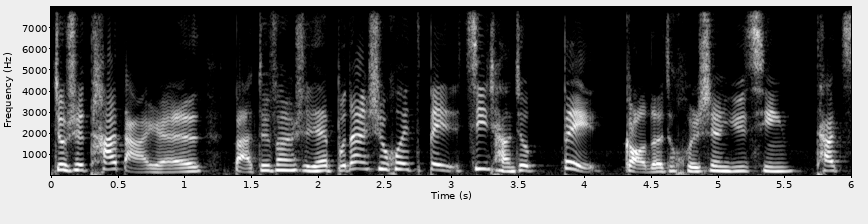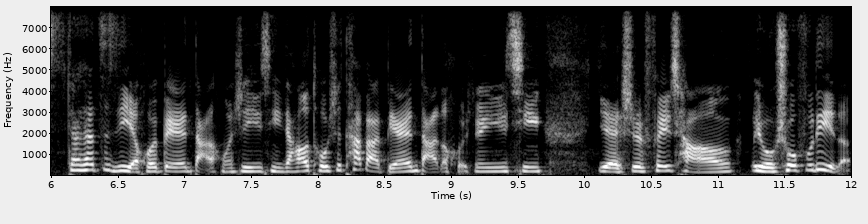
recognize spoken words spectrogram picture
就是她打人，把对方的时间不但是会被经常就被搞得就浑身淤青，她她她自己也会被人打得浑身淤青，然后同时她把别人打的浑身淤青，也是非常有说服力的。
